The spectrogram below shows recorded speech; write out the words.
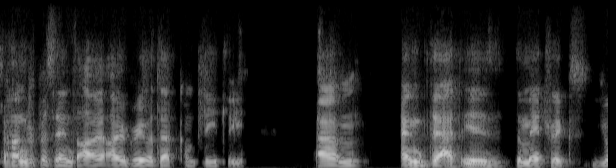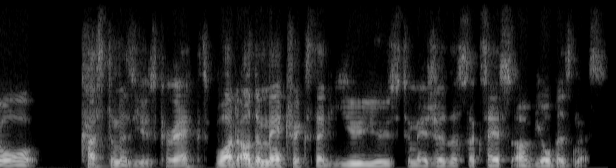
100%. I, I agree with that completely. Um, and that is the metrics your customers use, correct? What are the metrics that you use to measure the success of your business?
